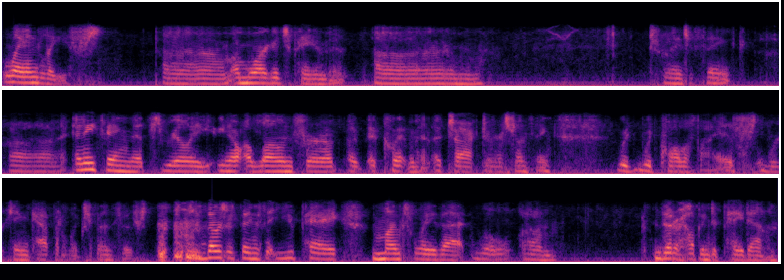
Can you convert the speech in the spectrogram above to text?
land lease, um, a mortgage payment. Um, trying to think. Uh, anything that's really, you know, a loan for a, a equipment, a tractor or something, would, would qualify as working capital expenses. Those are things that you pay monthly that will um, that are helping to pay down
